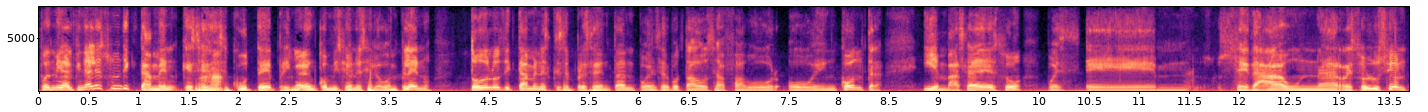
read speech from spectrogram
Pues mira, al final es un dictamen que se discute primero en comisiones y luego en pleno. Todos los dictámenes que se presentan pueden ser votados a favor o en contra. Y en base a eso, pues eh, se da una resolución.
